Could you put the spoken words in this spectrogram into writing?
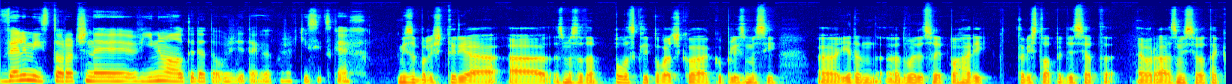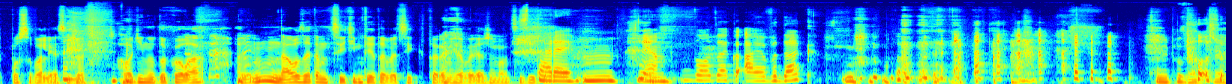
veľmi storočné víno, ale teda to už ide tak akože v tisíckach. My sme boli štyria a sme sa tam pleskli povačko a kúpili sme si eh, jeden eh, dvojdecový pohárik, ktorý stal 50 eur a sme si ho tak posúvali asi že hodinu dokola. A mm, naozaj tam cítim tieto veci, ktoré mi hovoria, že mám cítiť. Staré, mm, ja. Bolo to ako Eye of a Duck. To nepoznám. Bolo to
